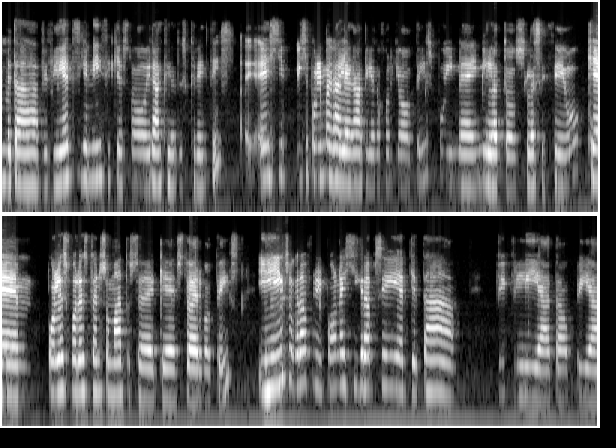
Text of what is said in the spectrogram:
με τα βιβλία της γεννήθηκε στο Ηράκλειο της Κρήτης. Έχει, είχε πολύ μεγάλη αγάπη για το χωριό της, που είναι η Μήλατος Λασιθίου και πολλές φορές το ενσωμάτωσε και στο έργο της. Η Λίλη Ζωγράφου λοιπόν έχει γράψει αρκετά βιβλία τα οποία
